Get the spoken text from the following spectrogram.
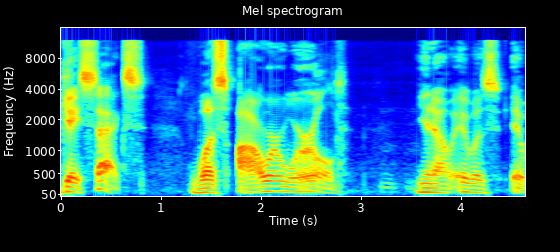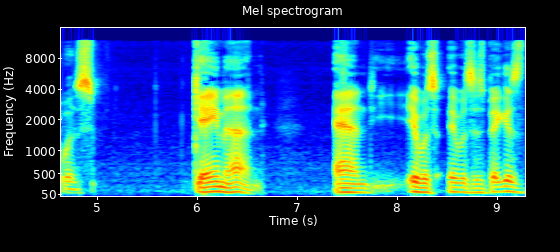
gay sex was our world. You know, it was it was gay men, and it was it was as big as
